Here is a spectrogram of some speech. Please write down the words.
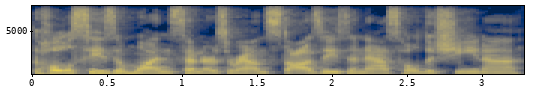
the whole season one centers around Stassi's an asshole to Scheana,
